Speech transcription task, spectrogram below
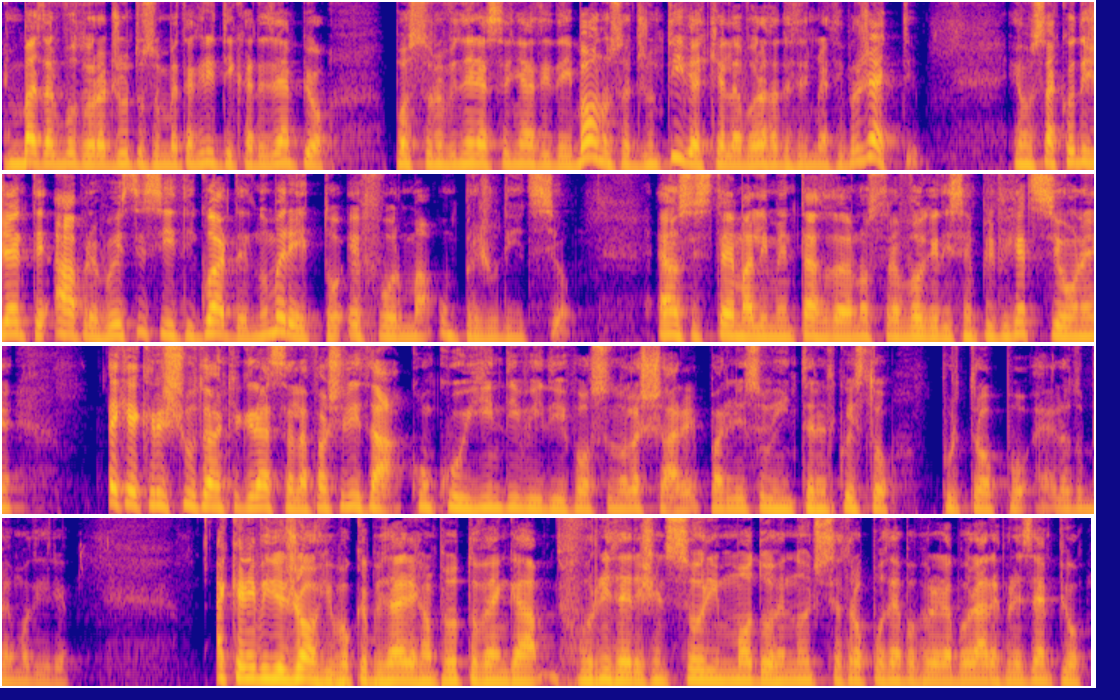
In base al voto raggiunto su Metacritic, ad esempio, possono venire assegnati dei bonus aggiuntivi a chi ha lavorato a determinati progetti. E un sacco di gente apre questi siti, guarda il numeretto e forma un pregiudizio. È un sistema alimentato dalla nostra voglia di semplificazione e che è cresciuto anche grazie alla facilità con cui gli individui possono lasciare pareri su internet. Questo purtroppo eh, lo dobbiamo dire. Anche nei videogiochi può capitare che un prodotto venga fornito ai recensori in modo che non ci sia troppo tempo per elaborare, per esempio,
